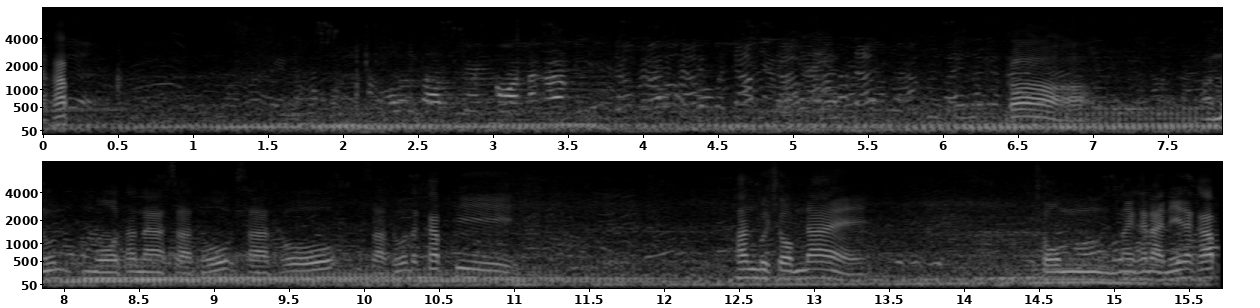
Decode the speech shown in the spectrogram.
นะครับก็ อนุโมทนาสาธุสาธุสาธุนะครับที่ท่านผู้ชมได้ชมในขณะนี้นะครับ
